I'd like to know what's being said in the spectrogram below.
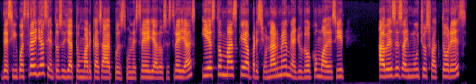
de cinco estrellas, y entonces ya tú marcas, ah, pues una estrella, dos estrellas. Y esto más que a presionarme, me ayudó como a decir, a veces hay muchos factores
